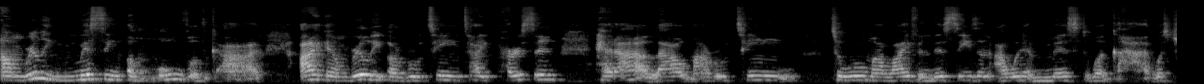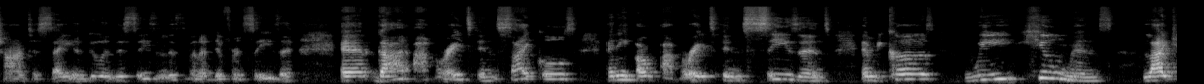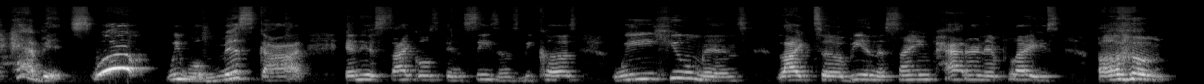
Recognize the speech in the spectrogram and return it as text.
I'm really missing a move of God. I am really a routine type person. Had I allowed my routine to rule my life in this season, I would have missed what God was trying to say and do in this season. This has been a different season. And God operates in cycles and He operates in seasons. And because we humans like habits, woo, We will miss God in his cycles and seasons because we humans like to be in the same pattern and place. Um,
